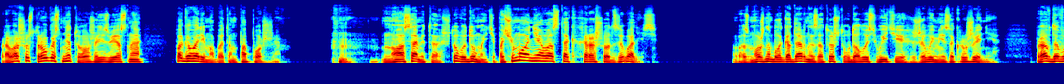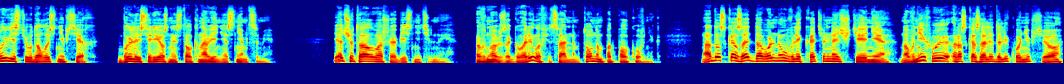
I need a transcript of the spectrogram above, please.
Про вашу строгость мне тоже известно. Поговорим об этом попозже. Хм. Ну а сами-то, что вы думаете, почему они о вас так хорошо отзывались? Возможно, благодарны за то, что удалось выйти живыми из окружения. Правда, вывести удалось не всех. Были серьезные столкновения с немцами. Я читал ваши объяснительные. Вновь заговорил официальным тоном подполковник. Надо сказать, довольно увлекательное чтение, но в них вы рассказали далеко не все.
